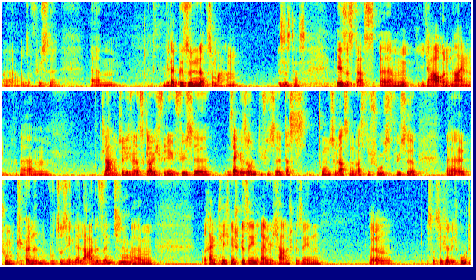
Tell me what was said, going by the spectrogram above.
äh, unsere Füße ähm, wieder gesünder zu machen? Ist es das? Ist es das? Ähm, ja und nein. Ähm, klar, natürlich wäre das, glaube ich, für die Füße sehr gesund, die Füße das tun zu lassen, was die Fuß, Füße äh, tun können, wozu sie in der Lage sind. Ja. Ähm, rein technisch gesehen, rein mechanisch gesehen äh, ist das sicherlich gut.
